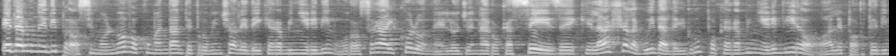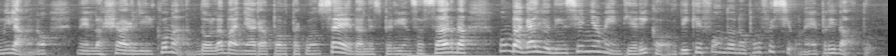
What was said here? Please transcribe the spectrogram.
E da lunedì prossimo il nuovo comandante provinciale dei Carabinieri di Nuro sarà il colonnello Gennaro Cassese, che lascia la guida del gruppo Carabinieri di Ro alle porte di Milano. Nel lasciargli il comando, la Bagnara porta con sé, dall'esperienza sarda, un bagaglio di insegnamenti e ricordi che fondono professione e privato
